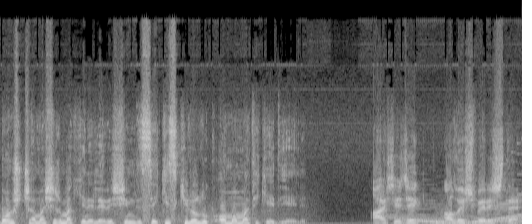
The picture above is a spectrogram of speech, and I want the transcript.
Boş çamaşır makineleri şimdi 8 kiloluk omomatik hediyeli. Ayşecik alışverişte.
